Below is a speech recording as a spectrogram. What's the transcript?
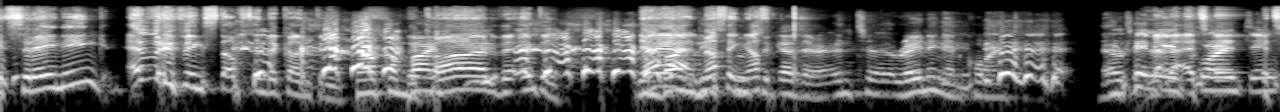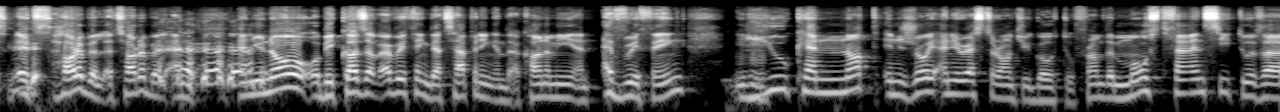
it's raining everything stops in the country Now the combine, car the internet yeah yeah combine these nothing two nothing together into raining and quarantine. Really Yeah, in it's, quarantine. it's it's horrible. It's horrible, and and you know because of everything that's happening in the economy and everything, Mm-hmm. you cannot enjoy any restaurant you go to, from the most fancy to the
